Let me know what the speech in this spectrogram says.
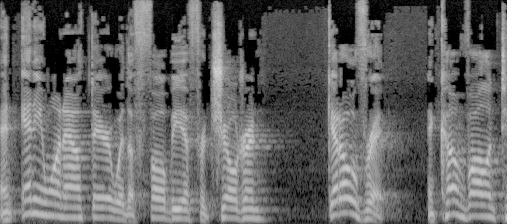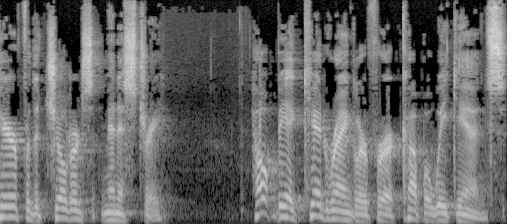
And anyone out there with a phobia for children, get over it and come volunteer for the children's ministry. Help be a kid wrangler for a couple weekends.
